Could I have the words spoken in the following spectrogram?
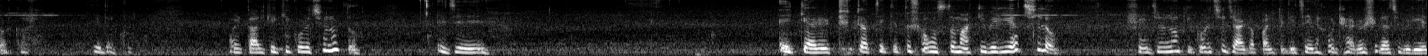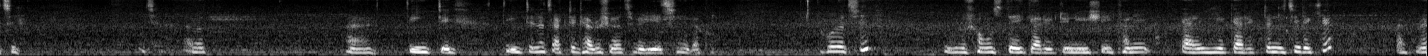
দরকার। এই দেখো আর কালকে কি করেছে না তো? এই যে এই ক্যারেটটা থেকে তো সমস্ত মাটি বেরিয়ে যাচ্ছিল সেই জন্য কী করেছে জায়গা পাল্টে দিয়েছে। দেখো ঢ্যাঁড়স গাছ বেরিয়েছে। আচ্ছা, হ্যাঁ তিনটে তিনটে না চারটে ঢ্যাঁড়স গাছ বেরিয়েছে দেখো। করেছি? এগুলো সমস্ত এই ক্যারেটে নিয়ে সেইখানে ইয়ে ক্যারেটটা নিচে রেখে তারপরে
